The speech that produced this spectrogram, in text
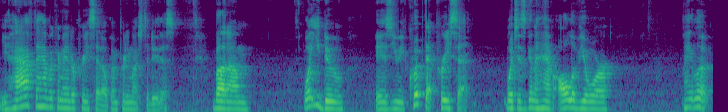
you have to have a commander preset open pretty much to do this. But um, what you do is you equip that preset which is going to have all of your hey look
